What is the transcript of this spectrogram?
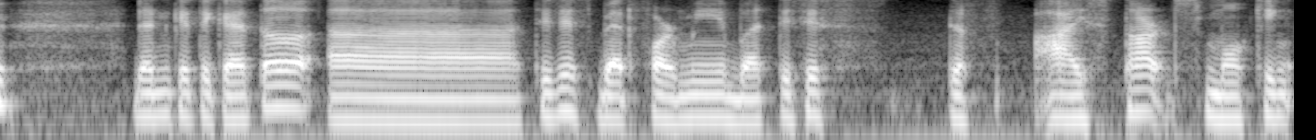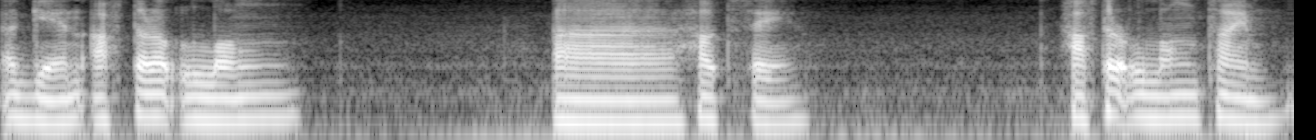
Dan ketika itu uh, this is bad for me but this is the I start smoking again after a long uh, how to say after a long time.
